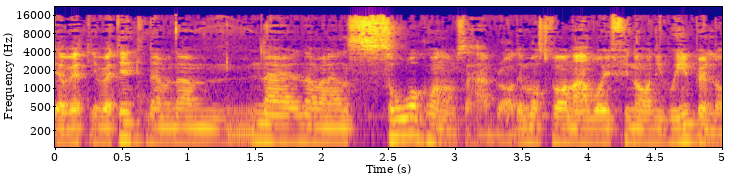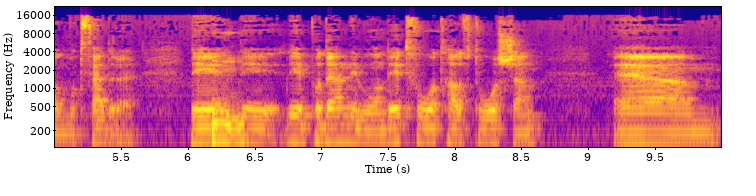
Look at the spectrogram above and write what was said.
jag, vet, jag vet inte när, när, när man ens såg honom så här bra. Det måste vara när han var i final i Wimbledon mot Federer. Det är, mm. det, det, är på den nivån. Det är två och ett halvt år sedan. Um,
